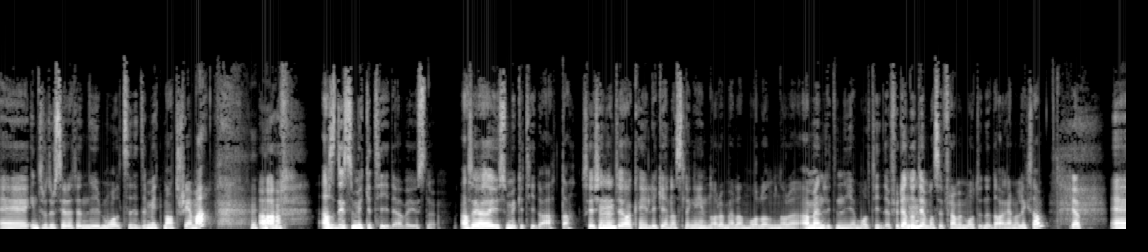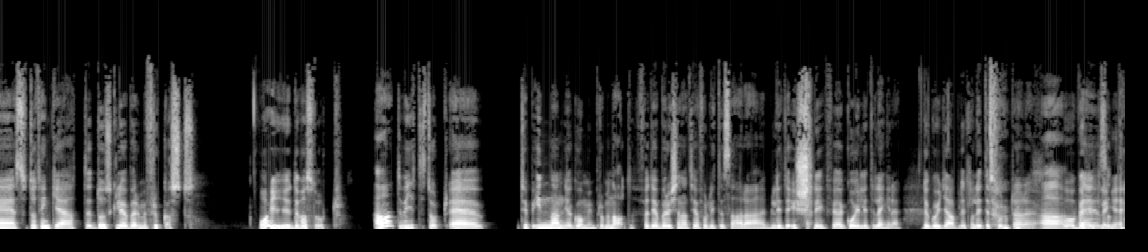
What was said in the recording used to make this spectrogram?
eh, introducerat en ny måltid i mitt matschema. Ja. Alltså det är så mycket tid över just nu. Alltså jag har ju så mycket tid att äta. Så jag känner Mm. att jag kan ju lika gärna slänga in några mellanmål och några, ja men lite nya måltider. För det är ändå Mm. det man ser fram emot under dagarna liksom. Japp. Eh, så då tänker jag att då skulle jag börja med frukost. Oj, det var stort. Ja, det var jättestort. Eh, typ innan jag går min promenad. För att jag börjar känna att jag får lite så här, blir lite yrslig för jag går ju lite längre. Det går jävligt Och lite fortare. Ja, Och väldigt eh, länge.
